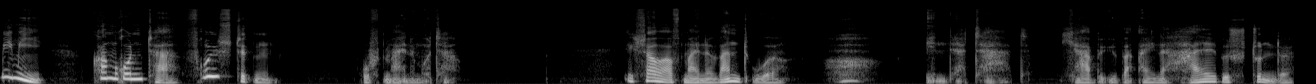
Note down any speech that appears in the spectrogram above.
Mimi, komm runter, frühstücken, ruft meine Mutter. Ich schaue auf meine Wanduhr. Oh, in der Tat, ich habe über eine halbe Stunde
